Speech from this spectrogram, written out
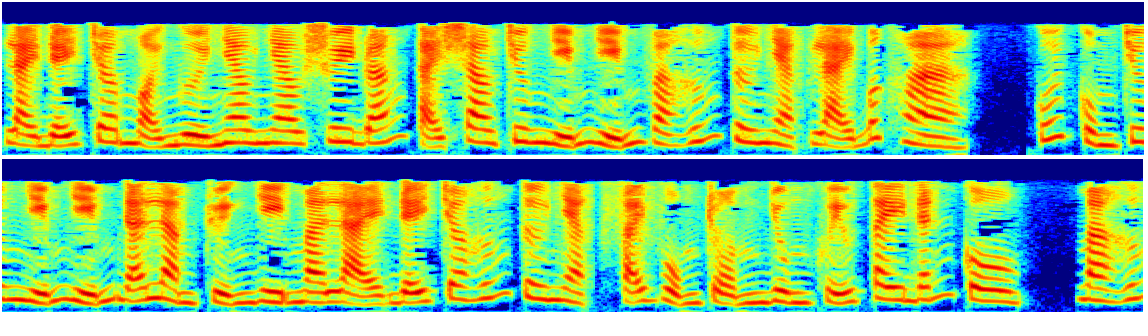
lại để cho mọi người nhao nhao suy đoán tại sao chương nhiễm nhiễm và hướng tư nhạc lại bất hòa. Cuối cùng chương nhiễm nhiễm đã làm chuyện gì mà lại để cho hướng tư nhạc phải vụng trộm dùng khuỷu tay đánh cô, mà hướng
